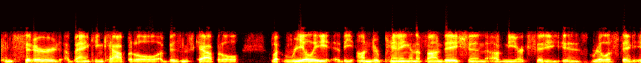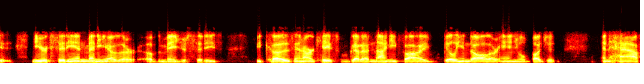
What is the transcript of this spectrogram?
considered a banking capital, a business capital, but really the underpinning and the foundation of New York City is real estate. It, New York City and many other of the major cities, because in our case, we've got a $95 billion annual budget, and half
